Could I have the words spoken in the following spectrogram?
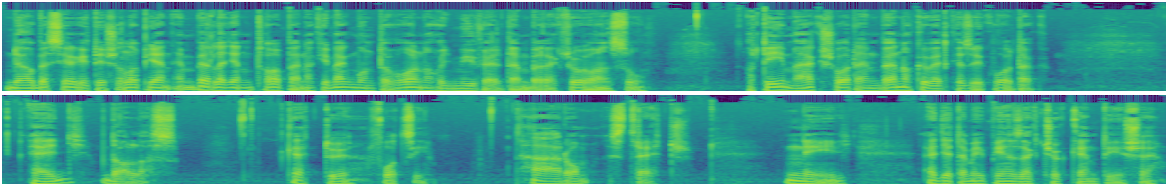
de a beszélgetés alapján ember legyen a talpán, aki megmondta volna, hogy művelt emberekről van szó. A témák sorrendben a következők voltak. 1. Dallas 2. Foci 3. Stretch 4. Egyetemi pénzek csökkentése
